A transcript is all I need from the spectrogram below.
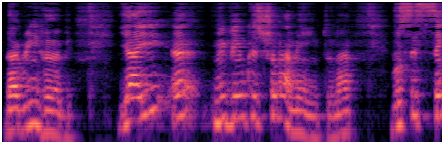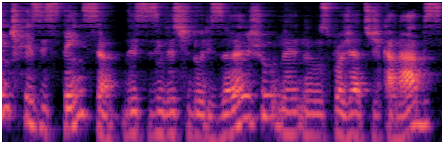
da Green Hub. E aí é, me vem um questionamento, né? Você sente resistência desses investidores anjo né, nos projetos de cannabis?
